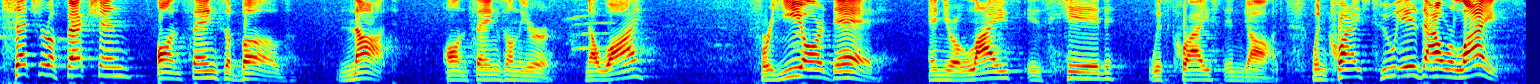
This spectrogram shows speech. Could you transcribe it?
Set your affection on things above, not on things on the earth. Now why? For ye are dead, and your life is hid with Christ in God. When Christ, who is our life,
